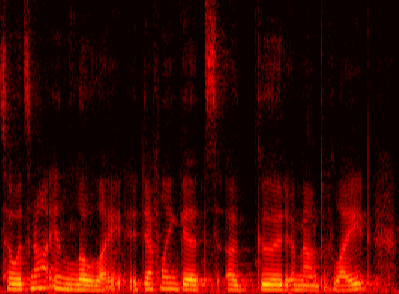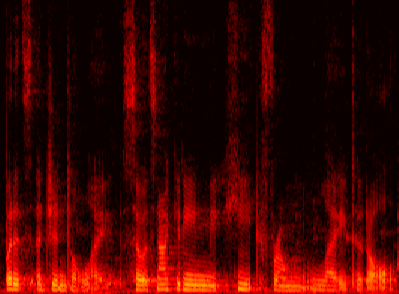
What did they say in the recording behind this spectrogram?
So it's not in low light. It definitely gets a good amount of light, but it's a gentle light, so it's not getting heat from light at all.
